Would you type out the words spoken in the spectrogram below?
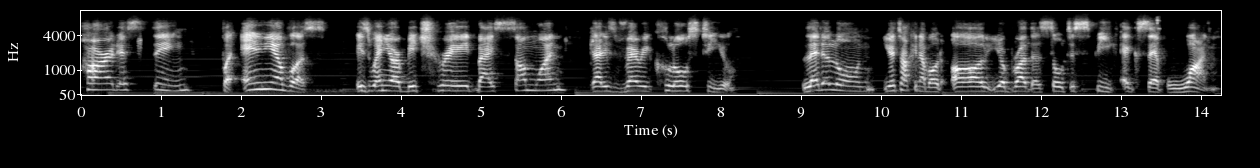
hardest thing for any of us is when you're betrayed by someone that is very close to you. Let alone you're talking about all your brothers, so to speak, except one.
